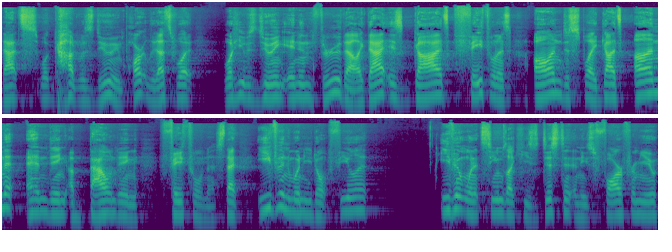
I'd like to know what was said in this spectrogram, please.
that's what God was doing. Partly, that's what what he was doing in and through that. Like that is God's faithfulness on display, God's unending, abounding faithfulness. That even when you don't feel it, even when it seems like he's distant and he's far from you,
